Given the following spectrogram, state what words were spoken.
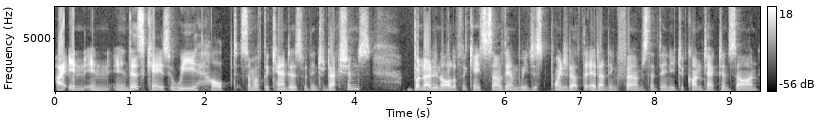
I, in, in, in this case, we helped some of the candidates with introductions, but not in all of the cases. Some of them we just pointed out the headhunting firms that they need to contact and so on,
